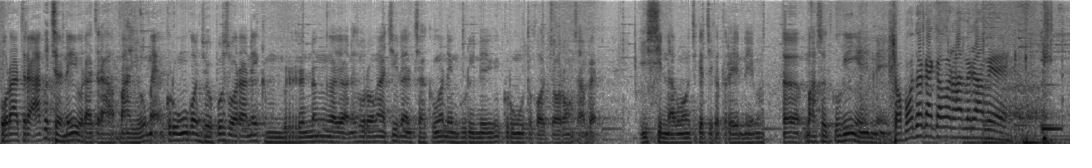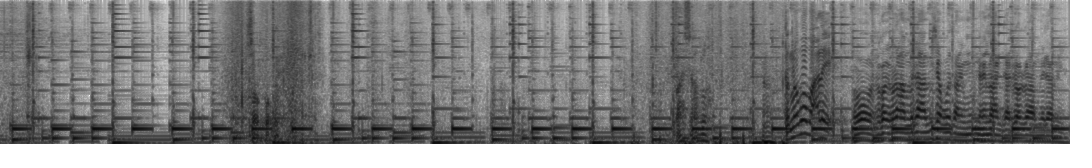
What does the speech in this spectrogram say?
Ora cerak aku jane ora ceramah yo mek krungu kon jaba suarane gembreneng kaya nek suara ngaji dan jagungan yang burine iki krungu teko corong sampai isin aku mau ceket-ceket rene. Eh maksudku ki ngene. Sopo to kawan rame-rame? Kenapa Pak Lek? Oh, rame-rame siapa tang nang langgar rame-rame.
